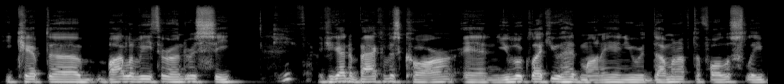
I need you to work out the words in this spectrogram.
He kept a bottle of ether under his seat. Ether. If you got in the back of his car and you looked like you had money and you were dumb enough to fall asleep,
